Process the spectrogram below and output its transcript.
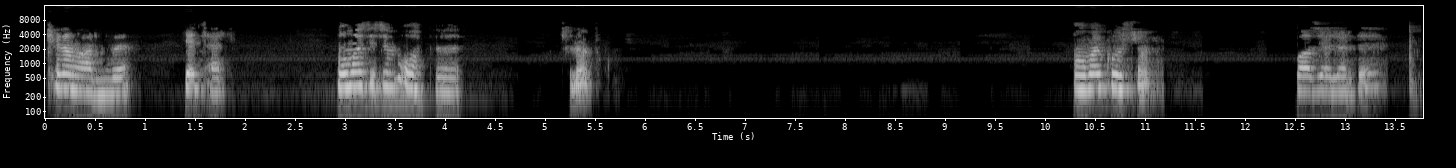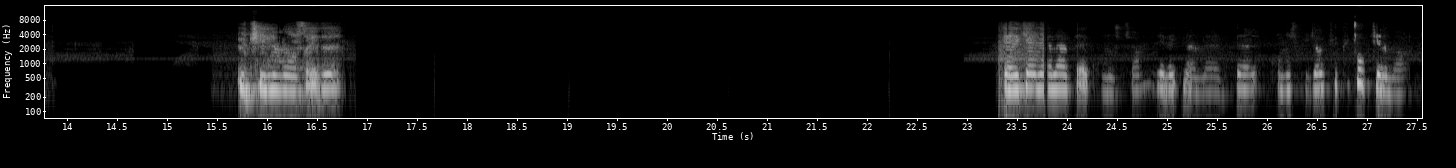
çenem vardı. Yeter. Normal sesim oh be. Şuna normal konuşacağım. Bazı yerlerde üç elim olsaydı gereken yerlerde konuşacağım. Gereken yerlerde konuşmayacağım. Çünkü çok çenem var.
